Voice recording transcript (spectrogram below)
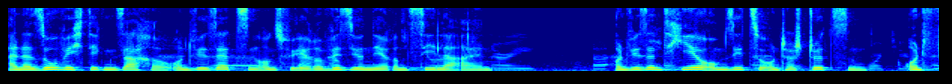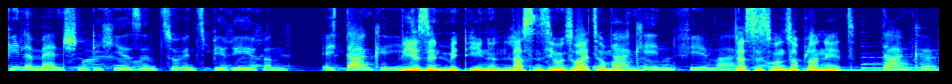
einer so wichtigen Sache, und wir setzen uns für Ihre visionären Ziele ein. Und wir sind hier, um Sie zu unterstützen und viele Menschen, die hier sind, zu inspirieren. Ich danke Ihnen. Wir sind mit Ihnen. Lassen Sie uns weitermachen. Ich danke Ihnen vielmals. Das ist unser Planet. Danke.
